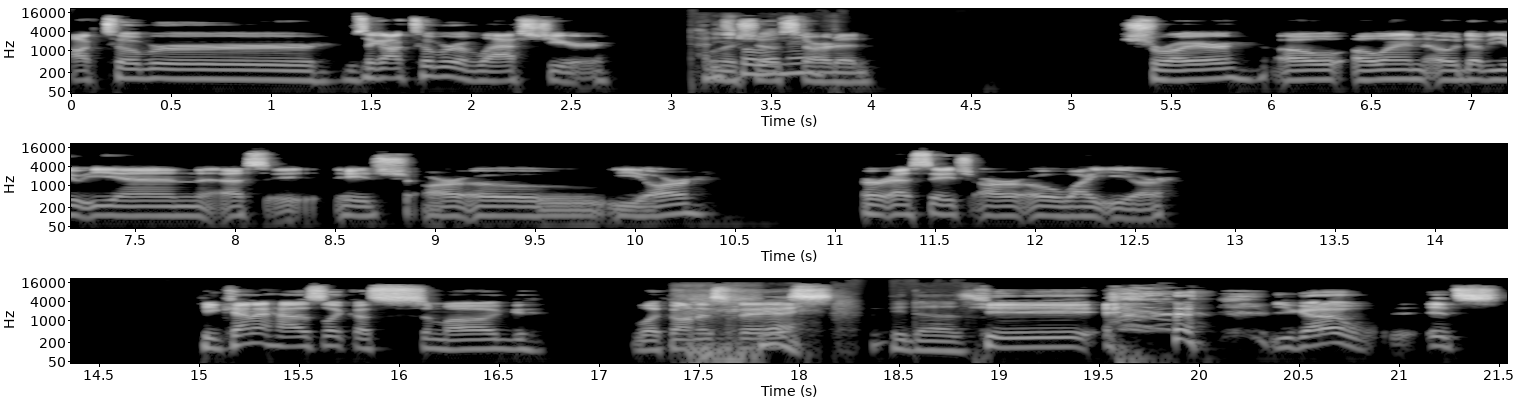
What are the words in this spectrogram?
October. It was like October of last year How when the show started. Shroyer, O O N O W E N S H R O E R, or S H R O Y E R. He kind of has like a smug look on his Yeah. face He does. he you gotta it's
